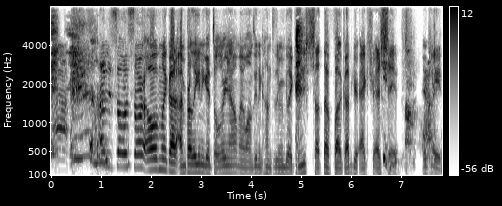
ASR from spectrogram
I'm so sorry. Oh my god, I'm probably gonna get told right now. My mom's gonna come to the room and be like, "Can you shut the fuck up? You're extra as shit." Okay,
